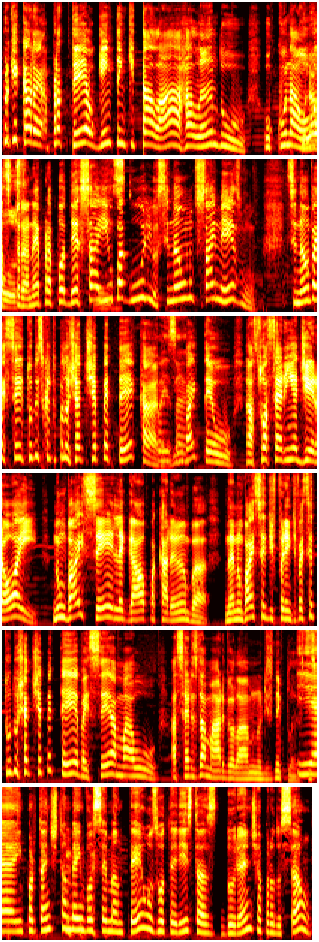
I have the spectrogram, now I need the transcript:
Porque, cara, pra ter, alguém tem que estar lá ralando o cu na na ostra. né? Pra poder sair o Isso. bagulho. Senão não sai mesmo. Senão vai ser tudo escrito pelo chat GPT, cara. Pois não é. vai ter o. A sua serinha de herói não vai ser legal pra caramba, né? Não vai ser diferente. Vai ser tudo o chat GPT. Vai ser a, o- as séries da Marvel lá no Disney Plus. E é importante também você manter os roteiristas durante a produção,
